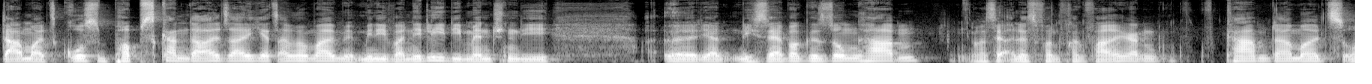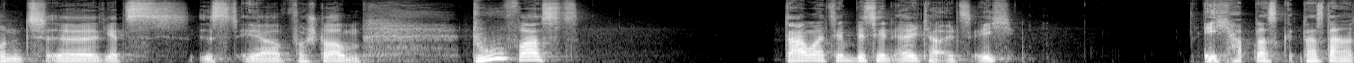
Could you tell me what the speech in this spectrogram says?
damals großen Pop-Skandal, sage ich jetzt einfach mal, mit Mini Vanilli, die Menschen, die äh, ja nicht selber gesungen haben, was ja alles von Frank Farian kam damals und äh, jetzt ist er verstorben. Du warst damals ein bisschen älter als ich. Ich habe das, das da,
